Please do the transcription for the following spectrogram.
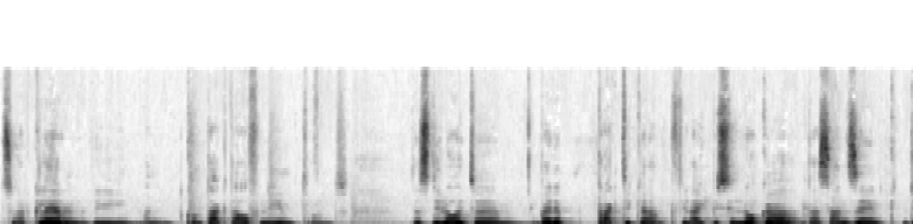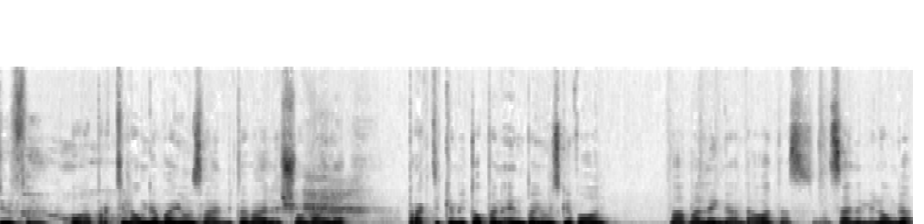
zu erklären, wie man Kontakt aufnimmt und dass die Leute bei der Praktika vielleicht ein bisschen locker das ansehen dürfen oder Praktilonga bei uns, weil mittlerweile ist schon eine Praktika mit Open End bei uns geworden. Manchmal länger dauert das als eine Milonga.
